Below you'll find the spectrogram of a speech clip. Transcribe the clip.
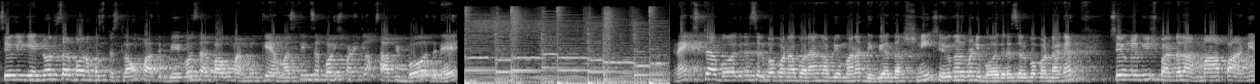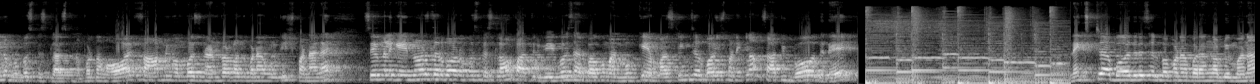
ஸோ இவங்களுக்கு என்னோட சார்பாக ரொம்ப ஸ்பெஷலாகவும் பார்த்துட்டு விவோ சார்பாகவும் முக்கிய மஸ்லிம் சார்பாக விஷ் பண்ணிக்கலாம். ஹாப்பி பர்த்டே நெக்ஸ்டா பர்த்டே செல்வ பண்ண போறாங்க அப்படின்னா திவ்யா தர்ஷினி. ஸோ இவங்க பண்ணி பர்த்டே செல்வ பண்ணுறாங்க ஸோ இவங்களுக்கு யூஸ் பண்றது அம்மா அப்பா அண்ணன் ரொம்ப ஸ்பெஷலாக பண்ண நம்ம ஆல் ஃபேமிலி மெம்பர்ஸ் நண்பர்கள் வந்து பண்ண அவங்களுக்கு பண்ணாங்க. ஸோ இவங்களுக்கு என்னோட சார்பாக ரொம்ப ஸ்பெஷலாகவும் பார்த்துட்டு விவோ சார்பாகவும் and முக்கிய மஸ்டின் சார்பாக வாய்ஸ் பண்ணிக்கலாம். ஹாப்பி பர்த்டே நெக்ஸ்ட்டாக பர்த்டே செல்வ பண்ண போறாங்க அப்படின்னா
